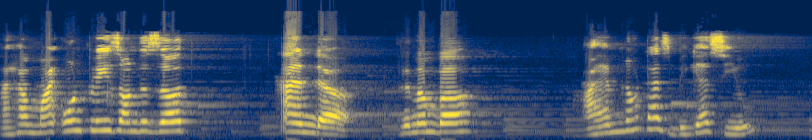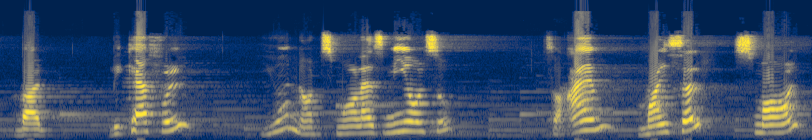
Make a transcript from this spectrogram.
I have my own place on this earth. And uh, remember, I am not as big as you, but be careful. You are not small as me also. So I am myself small,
